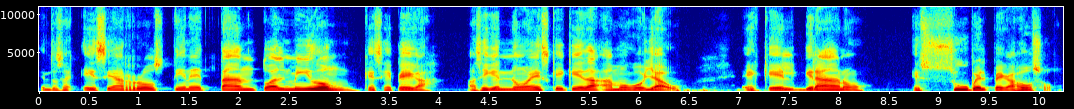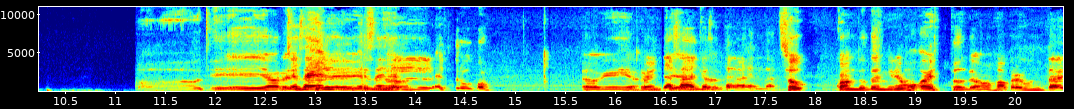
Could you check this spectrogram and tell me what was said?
Entonces, ese arroz tiene tanto almidón que se pega. Así que no es que queda amogollado, es que el grano es súper pegajoso ahora ese, es el, ese es el, el truco. Ok, Pero ya sabes que eso está en la agenda. So, cuando terminemos esto, te vamos a preguntar.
